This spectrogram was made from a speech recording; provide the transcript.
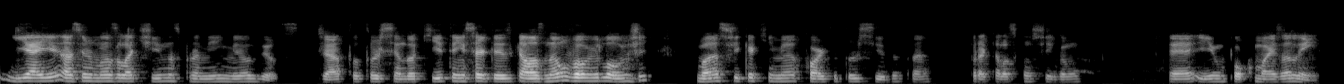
E aí, as irmãs latinas, para mim, meu Deus. Já tô torcendo aqui, tenho certeza que elas não vão ir longe, mas fica aqui minha forte torcida para que elas consigam é, ir um pouco mais além.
